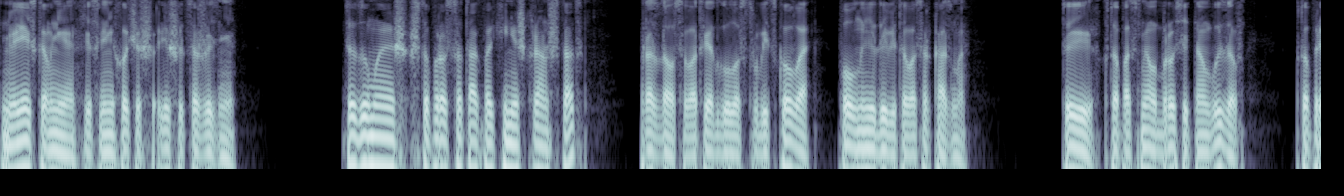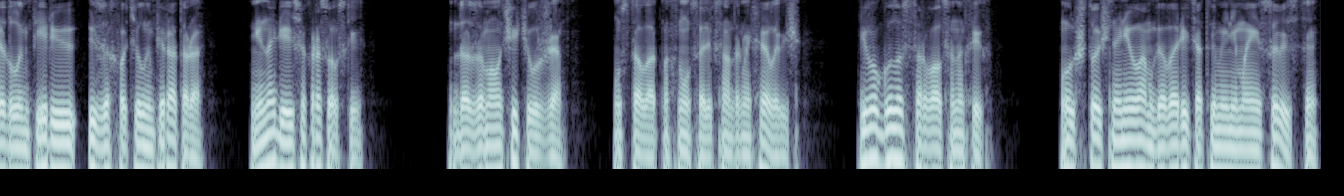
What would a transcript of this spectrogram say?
Не лезь ко мне, если не хочешь лишиться жизни. Ты думаешь, что просто так покинешь Кронштадт? Раздался в ответ голос Трубецкого, полный ядовитого сарказма. Ты, кто посмел бросить нам вызов, кто предал империю и захватил императора, не надейся, Красовский. «Да замолчите уже!» — устало отмахнулся Александр Михайлович. Его голос сорвался на крик. «Уж точно не вам говорить от имени моей совести,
